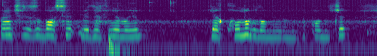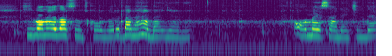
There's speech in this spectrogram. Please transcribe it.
Ben açıkçası bahsetmeden yanayım. Ya konu bulamıyorum anlatacak. Siz bana yazarsınız konuları. Ben hemen yani 15 saniye içinde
